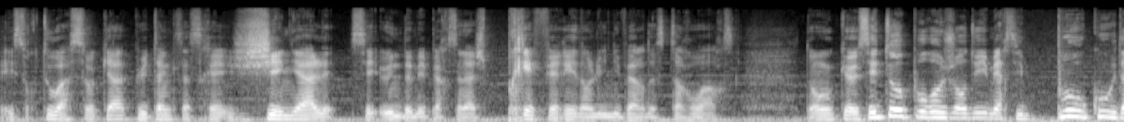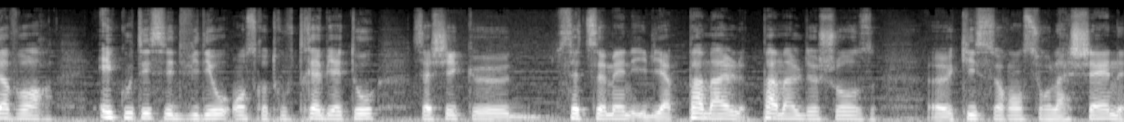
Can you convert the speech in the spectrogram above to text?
et surtout Ahsoka, putain que ça serait génial, c'est une de mes personnages préférés dans l'univers de Star Wars. Donc euh, c'est tout pour aujourd'hui, merci beaucoup d'avoir écouté cette vidéo, on se retrouve très bientôt, sachez que cette semaine il y a pas mal, pas mal de choses euh, qui seront sur la chaîne,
